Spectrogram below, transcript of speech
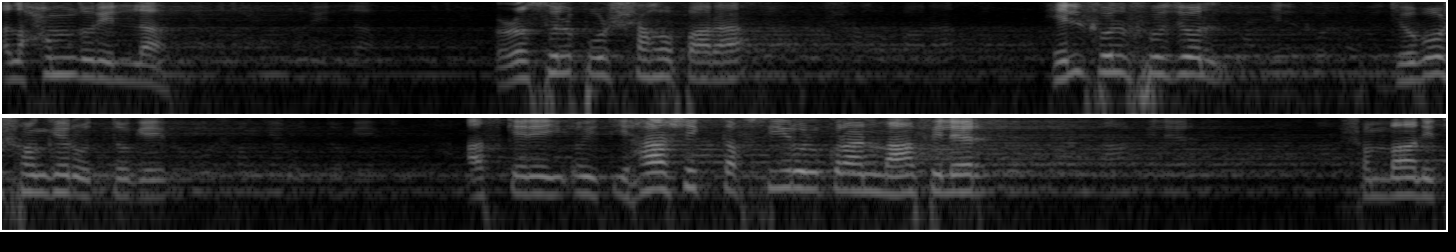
আলহামদুলিল্লাহ। রসুলপুর শাহপাড়া, হিলফুল ফুজুল যুব সংঘের উদ্যোগে আজকের এই ঐতিহাসিক তফসিরুল কোরআন মাহফিলের সম্মানিত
